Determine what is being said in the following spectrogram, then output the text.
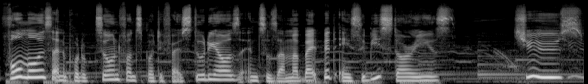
FOMO ist eine Produktion von Spotify Studios in Zusammenarbeit mit ACB Stories. Tschüss!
